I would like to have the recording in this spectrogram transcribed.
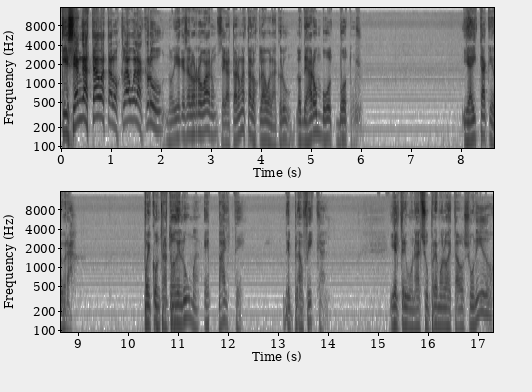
que se han gastado hasta los clavos de la cruz, no dije que se los robaron, se gastaron hasta los clavos de la cruz, los dejaron votos. Y ahí está quebrada. Pues el contrato de Luma es parte del plan fiscal. Y el Tribunal Supremo de los Estados Unidos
